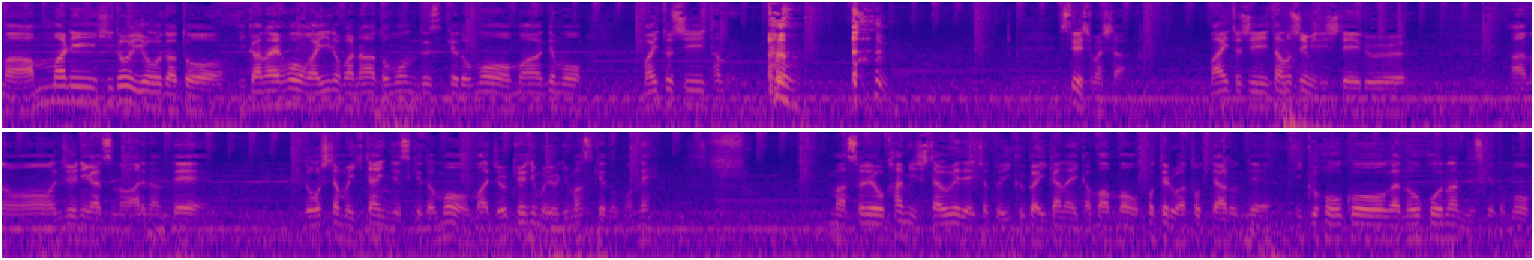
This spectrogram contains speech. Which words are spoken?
まあ、あんまりひどいようだと行かない方がいいのかなと思うんですけども、まあでも、毎年 失礼しました。毎年楽しみにしているあの、12月のあれなんでどうしても行きたいんですけどもまあ状況にもよりますけどもね。まあそれを加味した上でちょっと行くか行かないかまあもうホテルは取ってあるんで行く方向が濃厚なんですけども。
